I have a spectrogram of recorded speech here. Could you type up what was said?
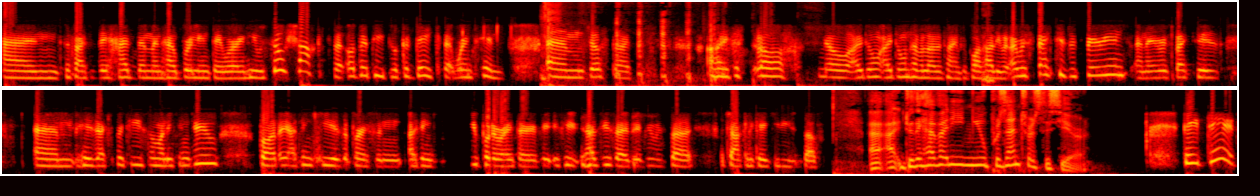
and the fact that they had them and how brilliant they were. And he was so shocked that other people could bake that weren't him. Um, just that I just oh no, I don't I don't have a lot of time for Paul Hollywood. I respect his experience and I respect his um, his expertise and what he can do, but I think he is a person. I think you put it right there. If if he as you said, if he was uh, a chocolate cake, he'd eat himself. Uh, uh, do they have any new presenters this year? They did.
